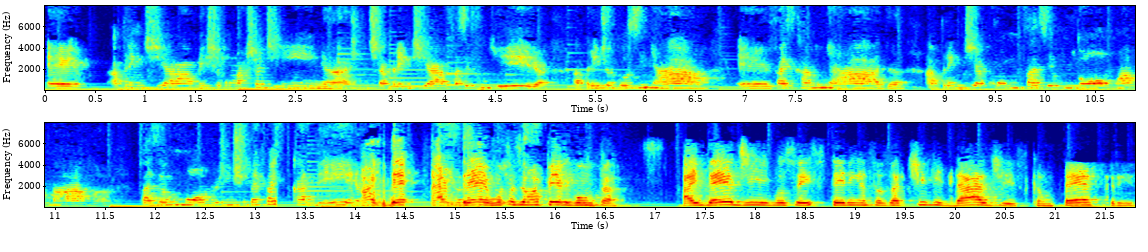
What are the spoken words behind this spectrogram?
é, aprende a mexer com machadinha, a gente aprende a fazer fogueira, aprende a cozinhar, é, faz caminhada, aprende a como fazer um nó, uma amarra, fazer um móvel, a gente até faz cadeira. A ideia, a ideia vou fazer uma pergunta. A ideia de vocês terem essas atividades campestres,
